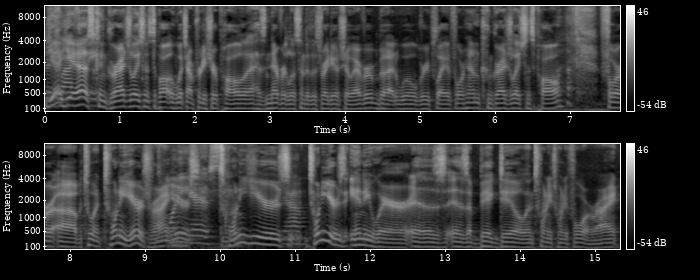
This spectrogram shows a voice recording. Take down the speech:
Yeah, yes. week. Congratulations to Paul, which I'm pretty sure Paul has never listened to this radio show ever, but we'll replay it for him. Congratulations, Paul, for uh, tw- 20 years, right? 20 years. 20 years. Yeah. 20 years anywhere is is a big deal in 2024, right?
